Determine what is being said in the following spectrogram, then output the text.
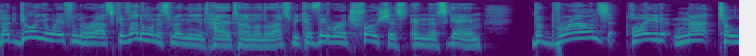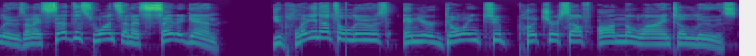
But going away from the refs, because I don't want to spend the entire time on the refs because they were atrocious in this game. The Browns played not to lose. And I said this once and I say it again. You play not to lose, and you're going to put yourself on the line to lose.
